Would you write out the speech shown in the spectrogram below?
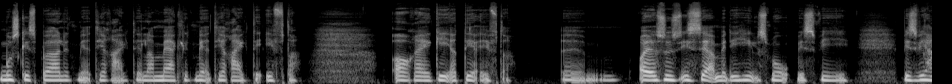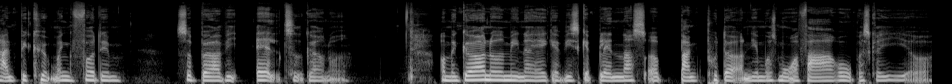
måske spørge lidt mere direkte, eller mærke lidt mere direkte efter, og reagere derefter. Øhm, og jeg synes især med de helt små, hvis vi, hvis vi har en bekymring for dem, så bør vi altid gøre noget. Og med gøre noget, mener jeg ikke, at vi skal blande os og banke på døren hjemme hos mor og far, og råbe og skrige og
